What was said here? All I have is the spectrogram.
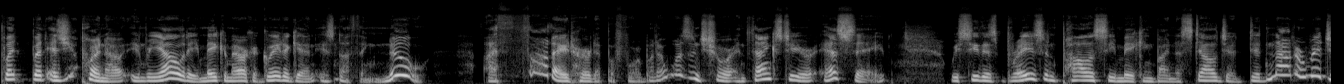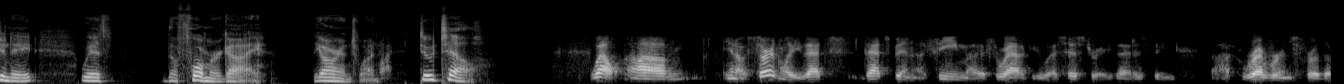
But, but as you point out, in reality, Make America Great Again is nothing new. I thought I'd heard it before, but I wasn't sure. And thanks to your essay, we see this brazen policy making by nostalgia did not originate with the former guy, the orange one. Do tell. Well, um, you know, certainly that's that's been a theme uh, throughout U.S. history. That is the uh, reverence for the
